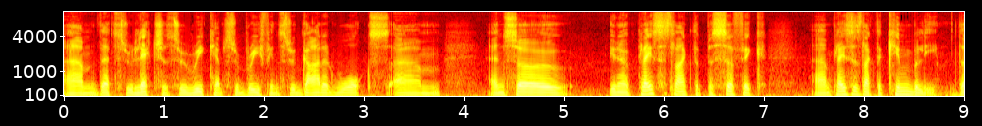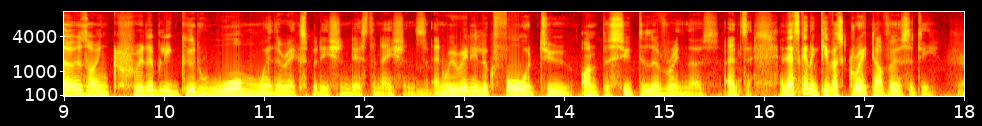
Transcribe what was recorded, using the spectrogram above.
Um, that's through lectures, through recaps, through briefings, through guided walks. Um, and so, you know, places like the Pacific, um, places like the Kimberley, those are incredibly good warm weather expedition destinations. Mm-hmm. And we really look forward to On Pursuit delivering those. And, and that's going to give us great diversity. Yeah.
